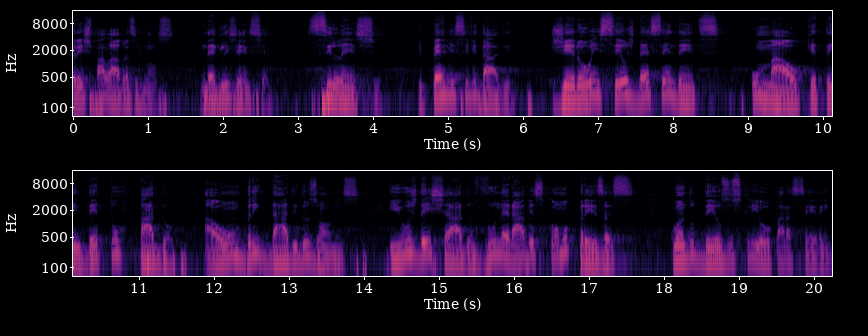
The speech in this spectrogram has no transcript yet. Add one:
Três palavras, irmãos: negligência, silêncio e permissividade gerou em seus descendentes o mal que tem deturpado a hombridade dos homens e os deixado vulneráveis como presas, quando Deus os criou para serem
